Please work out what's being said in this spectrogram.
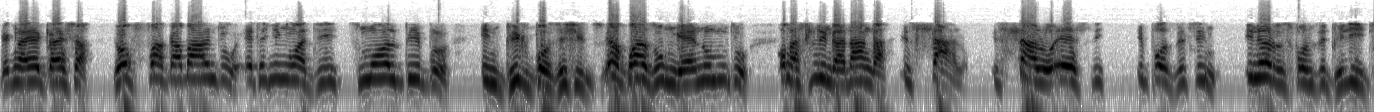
ngenxa yexesha yokufaka abantu ethenye incwadi small people in big positions. Uyakwazi ukungena umntu ongasilingananga isihlalo. Isihlalo esi iposition ine-responsibility.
